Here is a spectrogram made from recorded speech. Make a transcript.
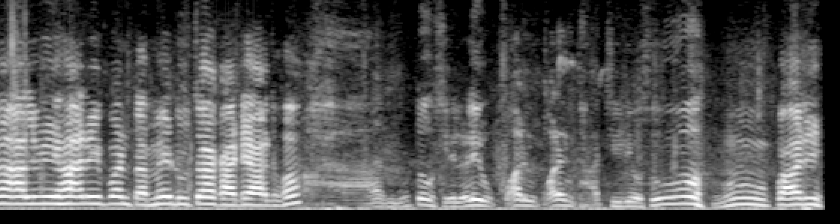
ના હાલવી હારી પણ તમે ડૂચા કાઢ્યા છો હો. તો શેલડી ઉપાડી ઉપાડીને થાચી રહ્યો છું. હું ઉપાડી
